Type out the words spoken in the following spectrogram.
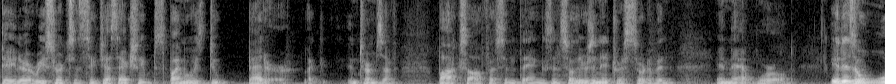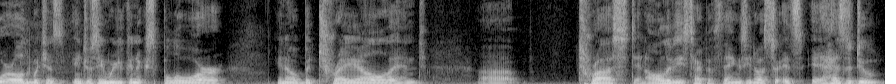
data or research that suggests actually spy movies do better, like in terms of box office and things, and so there's an interest sort of in in that world. It is a world which is interesting where you can explore, you know, betrayal and uh, trust and all of these type of things. You know, so it's it has to do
